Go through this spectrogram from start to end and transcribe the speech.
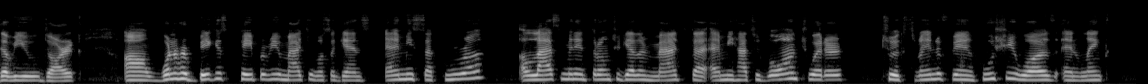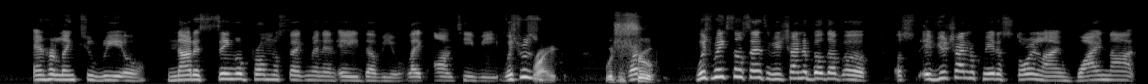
AEW Dark. Um, one of her biggest pay per view matches was against Emi Sakura, a last minute thrown together match that Emi had to go on Twitter to explain to Finn who she was and link and her link to Riho. Not a single promo segment in AEW, like on TV, which was Right, which is What? true. which makes no sense if you're trying to build up a, a if you're trying to create a storyline why not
